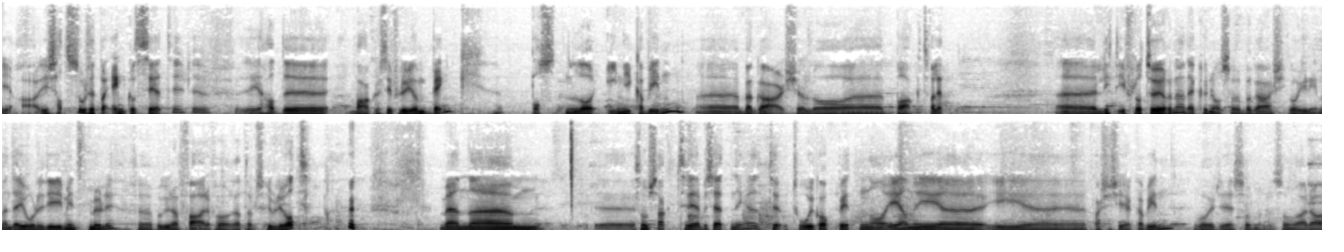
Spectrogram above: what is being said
ja, de satt stort sett på enkeltseter. De hadde bakerst i flyet en benk. Posten lå inn i kabinen. Eh, bagasje lå bak toaletten. litt i flottørene, det kunne også bagasje gå inn i, men det gjorde de minst mulig pga. fare for at det skulle bli vått. men Eh, som sagt tre besetninger. To i cockpiten og én i, eh, i passasjerkabinen, som, som, var da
